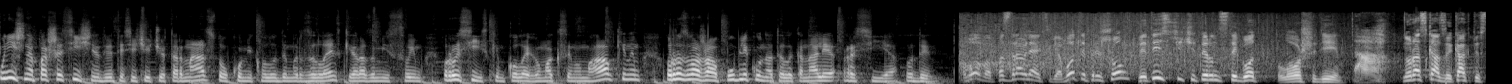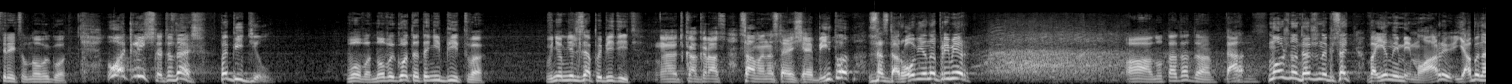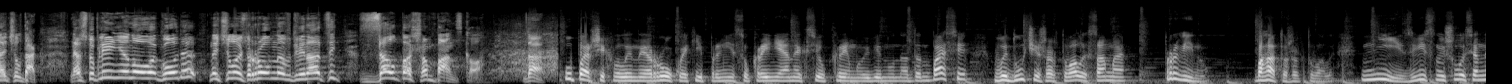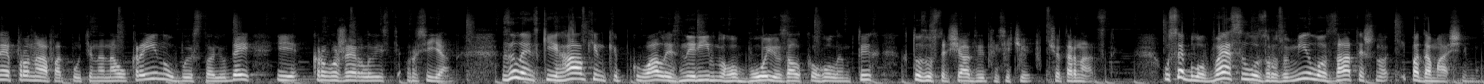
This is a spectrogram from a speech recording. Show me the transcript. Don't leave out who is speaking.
Speaker 1: У ніч на 1 січня 2014-го комік Володимир Зеленський разом із своїм російським колегою Максимом Галкіним розважав публіку на телеканалі Росія 1
Speaker 2: Вова, поздравляю тебя. Вот и пришел 2014 год лошади.
Speaker 3: Да.
Speaker 2: Ну рассказывай, как ты встретил Новый год?
Speaker 3: Ну, отлично, ты знаешь, победил.
Speaker 2: Вова, Новый год это не битва. В нем нельзя победить.
Speaker 3: Это как раз самая настоящая битва. За здоровье, например.
Speaker 2: А, ну тогда да.
Speaker 3: Да? Можно даже написать военные мемуары. Я бы начал так. Наступление Нового года началось ровно в 12 с залпа шампанского.
Speaker 2: Да.
Speaker 1: У перші хвилини року, який приніс Україні анексію Криму і війну на Донбасі, ведучі жартували саме про війну. Багато жартували. Ні, звісно, йшлося не про напад Путіна на Україну, вбивство людей і кровожерливість росіян. Зеленський і Галкін кипкували з нерівного бою з алкоголем тих, хто зустрічав 2014. Усе було весело, зрозуміло, затишно і по-домашньому.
